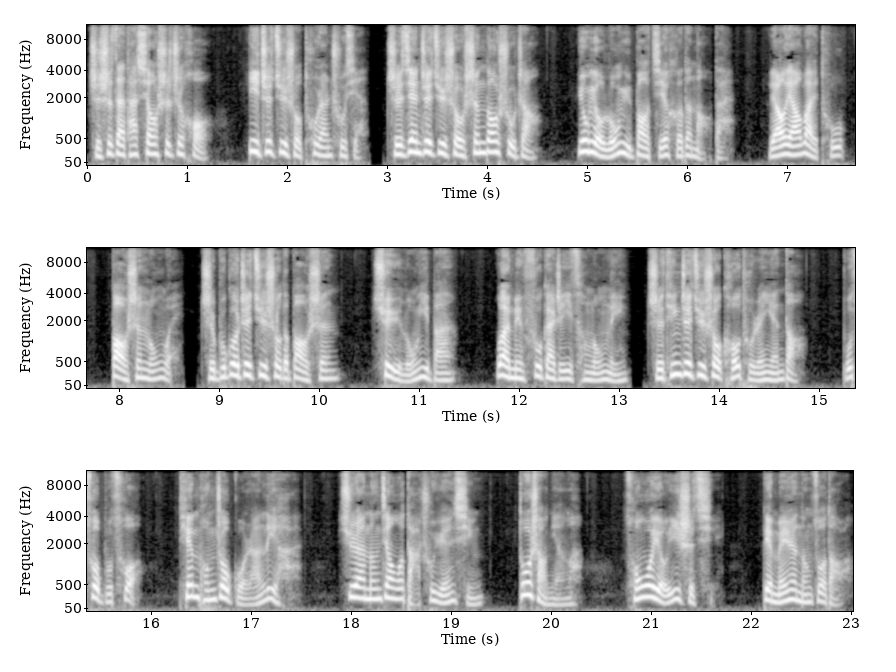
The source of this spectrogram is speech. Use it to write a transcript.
只是在他消失之后，一只巨兽突然出现。只见这巨兽身高数丈，拥有龙与豹结合的脑袋，獠牙外凸，豹身龙尾。只不过这巨兽的豹身却与龙一般，外面覆盖着一层龙鳞。只听这巨兽口吐人言道：“不错不错，天蓬咒果然厉害，居然能将我打出原形。多少年了，从我有意识起，便没人能做到了。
